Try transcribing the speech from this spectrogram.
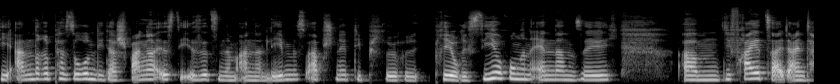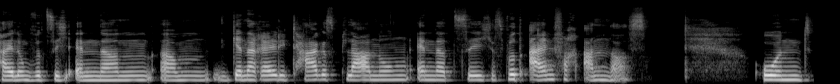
die andere Person, die da schwanger ist, die ist jetzt in einem anderen Lebensabschnitt, die Priorisierungen ändern sich, ähm, die freie Zeiteinteilung wird sich ändern, ähm, generell die Tagesplanung ändert sich, es wird einfach anders. Und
